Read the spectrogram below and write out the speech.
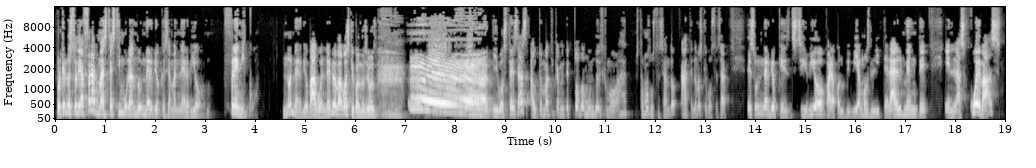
Porque nuestro diafragma está estimulando un nervio que se llama nervio frénico, no nervio vago. El nervio vago es que cuando decimos y bostezas, automáticamente todo mundo es como, ah, estamos bostezando, ah, tenemos que bostezar. Es un nervio que sirvió para cuando vivíamos literalmente en las cuevas,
